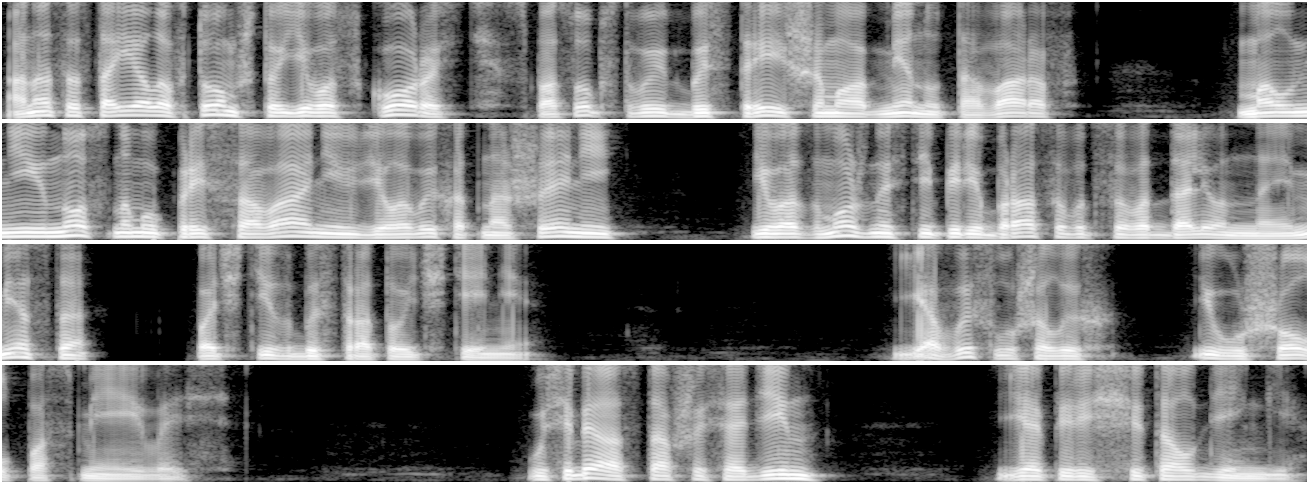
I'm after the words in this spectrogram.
Она состояла в том, что его скорость способствует быстрейшему обмену товаров, молниеносному прессованию деловых отношений и возможности перебрасываться в отдаленное место – почти с быстротой чтения. Я выслушал их и ушел, посмеиваясь. У себя, оставшись один, я пересчитал деньги.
